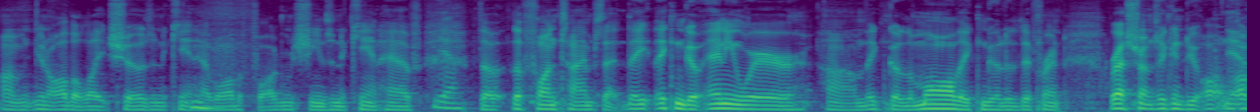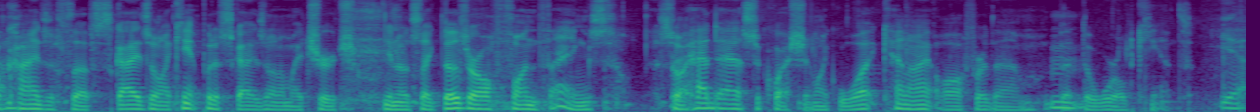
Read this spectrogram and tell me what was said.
um, you know all the light shows and it can't have all the fog machines and it can't have Yeah. the the fun times that they, they can go anywhere um, they can go to the mall they can go to different restaurants they can do all, Yeah. all kinds of stuff. Sky zone I can't put a sky zone in my church. You know it's like those are all fun things. So I had to ask the question like what can I offer them that the world can't? Yeah.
